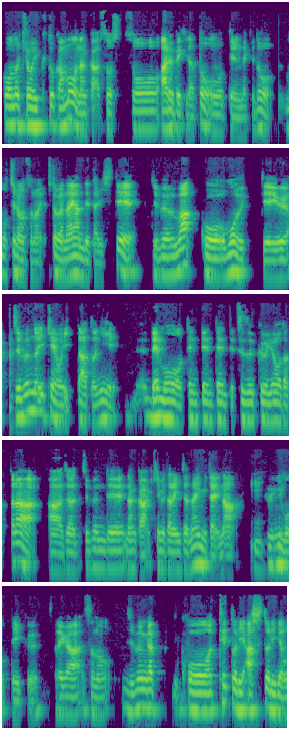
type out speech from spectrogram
校の教育とかもなんかそうそうあるべきだと思ってるんだけど、もちろんその人が悩んでたりして、自分はこう思うっていう自分の意見を言った後に、でも、点々点って続くようだったら、ああ、じゃあ自分でなんか決めたらいいんじゃないみたいなうん風に持っていく。それが、その、自分が、こう、手取り足取りで教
